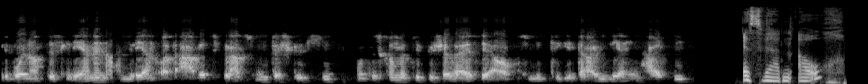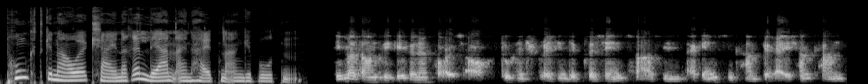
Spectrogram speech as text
Wir wollen auch das Lernen am Lernort Arbeitsplatz unterstützen und das kann man typischerweise auch mit digitalen Lehrinhalten. Es werden auch punktgenaue kleinere Lerneinheiten angeboten. Die man dann gegebenenfalls auch durch entsprechende Präsenzphasen ergänzen kann, bereichern kann,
